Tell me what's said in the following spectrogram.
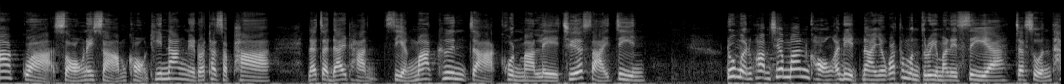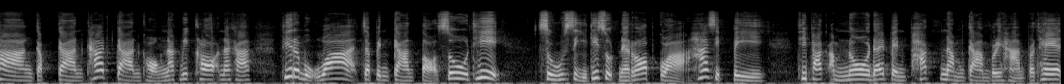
มากกว่า 2 ใน 3 ของที่นั่งในรัฐสภา และจะได้ฐานเสียงมากขึ้นจากคนมาเลเชื้อสายจีน ดูเหมือนความเชื่อมั่นของอดีตนายกรัฐมนตรีมาเลเซีย จะสวนทางกับการคาดการณ์ของนักวิเคราะห์นะคะ ที่ระบุว่าจะเป็นการต่อสู้ที่สูสีที่สุดในรอบกว่า 50 ปี ที่พักอัมโนได้เป็นพักนำการบริหารประเทศ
